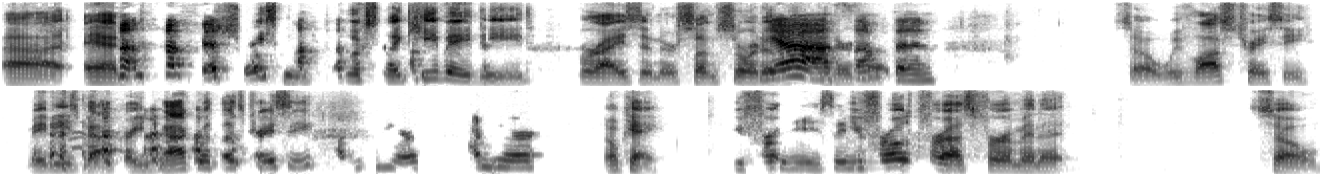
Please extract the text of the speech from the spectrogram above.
Uh, and Unofficial. Tracy looks like he may need Verizon or some sort of yeah, internet. something. So we've lost Tracy. Maybe he's back. Are you back with us, Tracy? I'm here. I'm here. Okay. You fro- you you froze for us for a minute. So,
